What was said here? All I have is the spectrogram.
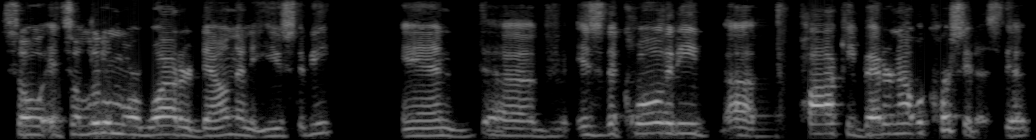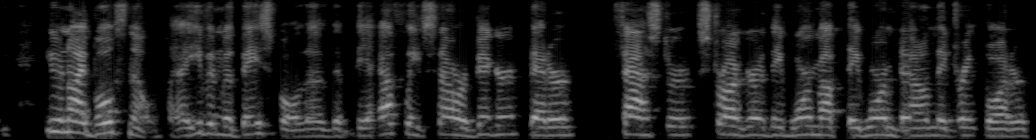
so it's a little more watered down than it used to be. And uh, is the quality of hockey better now? Of course it is. The, you and I both know, uh, even with baseball, the, the, the athletes now are bigger, better, faster, stronger. They warm up, they warm down, they drink water.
